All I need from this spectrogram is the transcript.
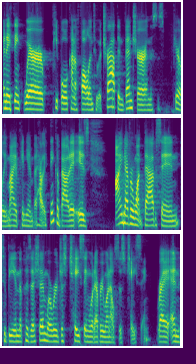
And I think where people kind of fall into a trap in venture, and this is purely my opinion, but how I think about it is I never want Babson to be in the position where we're just chasing what everyone else is chasing, right? And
